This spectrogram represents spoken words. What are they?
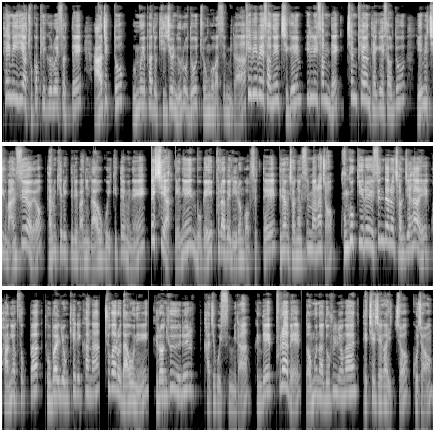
테미히야 조커픽으로 했을 때 아직도 음모의 파드 기준으로도 좋은 것 같습니다. PB에서는 지금 1, 2, 3덱 챔피언 덱에서도 얘는 지금 안 쓰여요. 다른 캐릭들이 많이 나오고 있기 때문에 패시야 얘는 뭐 메이프라벨 이런 거 없을 때 그냥 저냥 쓸만하죠. 궁극기를 쓴 다는 전제하에 광역 속박 도발용 캐릭 하나 추가로 나오는 그런 효율을 가지고 있습니다. 근데 프라벨 너무나도 훌륭한 대체제가 있죠. 고정.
